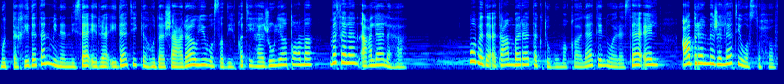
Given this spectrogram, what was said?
متخذة من النساء الرائدات كهدى شعراوي وصديقتها جوليا طعمة مثلا أعلى لها. وبدأت عنبرة تكتب مقالات ورسائل عبر المجلات والصحف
